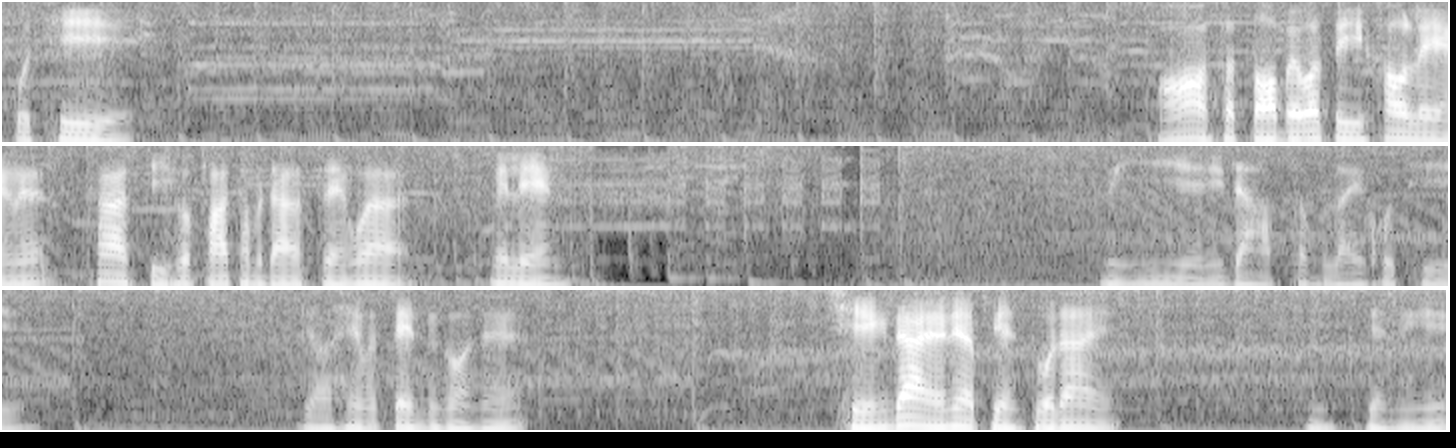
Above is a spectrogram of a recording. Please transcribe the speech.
โคตรเท่อ๋อ สตอมไปลว่าตีเข้าแรงนะ ถ้าสีฟ้าธรรมดาแสดงว่าไม่แรง นี่ อันนี้ดาบสมุไรโคตรเท่ เดี๋ยวให้มันเต้นไปก่อนนะเชงได้นะเนี่ยเปลี่ยนตัวได้เปลี่ยนอย่างนี้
